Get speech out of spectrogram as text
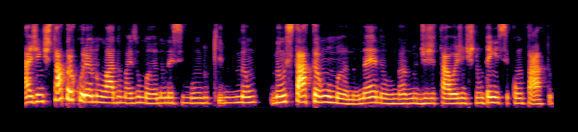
a gente está procurando um lado mais humano nesse mundo que não, não está tão humano, né? No, no, digital a gente não tem esse contato.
